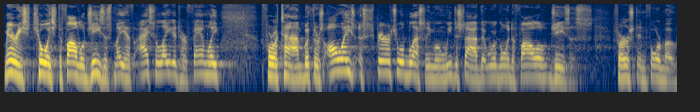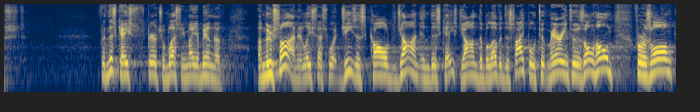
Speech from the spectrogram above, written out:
Mary's choice to follow Jesus may have isolated her family for a time, but there's always a spiritual blessing when we decide that we're going to follow Jesus first and foremost. For in this case, spiritual blessing may have been a, a new son. At least that's what Jesus called John in this case. John, the beloved disciple, took Mary into his own home for as long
